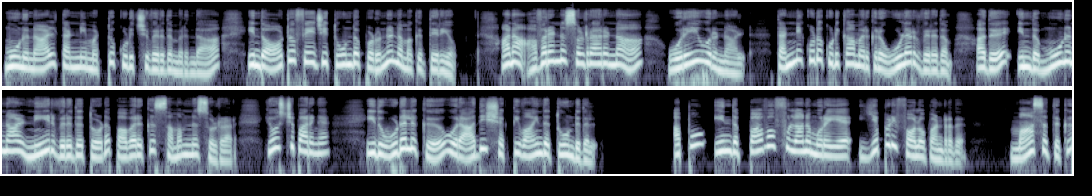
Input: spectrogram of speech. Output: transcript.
மூணு நாள் தண்ணி மட்டும் குடிச்சு விரதம் இருந்தா இந்த ஆட்டோஃபேஜி தூண்டப்படும்னு நமக்கு தெரியும். ஆனா அவர் என்ன சொல்றாருன்னா ஒரே ஒரு நாள் தண்ணி கூட குடிக்காம இருக்கிற உலர் விரதம். அது இந்த மூணு நாள் நீர் விரதத்தோட பவருக்கு சமம்னு சொல்றார். யோசிச்சு பாருங்க. இது உடலுக்கு ஒரு அதிசக்தி வாய்ந்த தூண்டுதல். அப்போ இந்த பவர்ஃபுல்லான முறைய எப்படி ஃபாலோ பண்றது? மாசத்துக்கு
